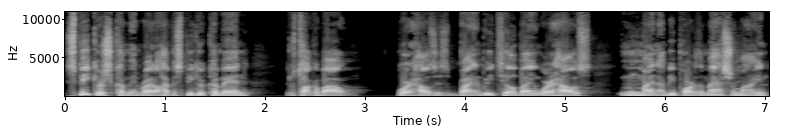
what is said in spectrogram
speakers come in, right? I'll have a speaker come in, they'll talk about warehouses, buying retail, buying warehouse, might not be part of the mastermind,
